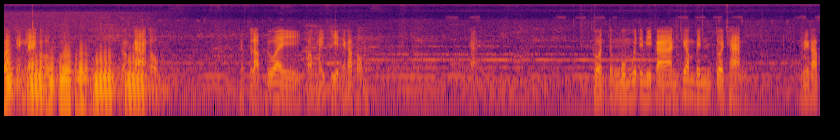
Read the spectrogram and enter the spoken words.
ความแข็งแรงครับผมช่วงกลางครับผมสลับด้วยกล่องไม้ขีดนะครับผมนะส่วนตรงมุมก็จะมีการเชื่อมเป็นตัวฉากเห็นไหมครับ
